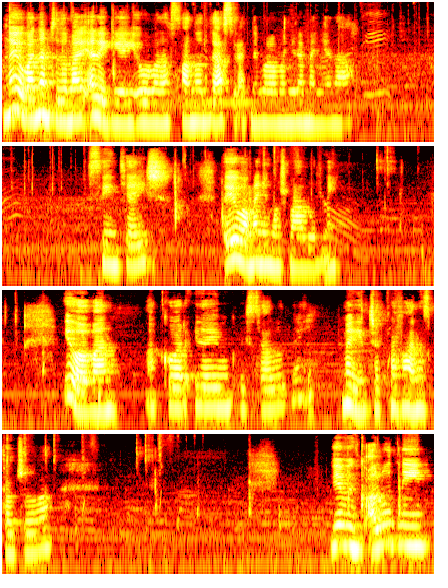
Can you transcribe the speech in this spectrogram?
Na jó van, nem tudom, már eléggé jól van a fanod, de azt szeretném valamennyire menjen a szintje is. De jó van, menjünk most már aludni. Jól van, akkor ide jövünk visszaaludni. Megint csak meg van ez kapcsolva. Jövünk aludni,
